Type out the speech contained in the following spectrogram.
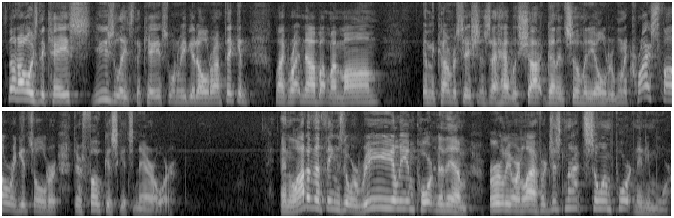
it's not always the case. Usually it's the case when we get older. I'm thinking, like right now, about my mom and the conversations I have with Shotgun and so many older. When a Christ follower gets older, their focus gets narrower. And a lot of the things that were really important to them earlier in life are just not so important anymore.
